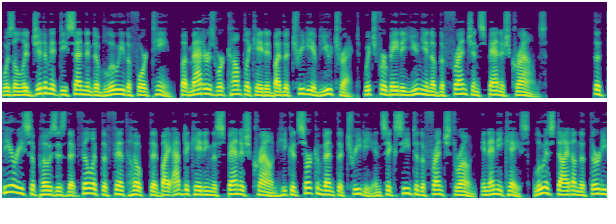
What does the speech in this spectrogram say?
was a legitimate descendant of Louis XIV, but matters were complicated by the Treaty of Utrecht, which forbade a union of the French and Spanish crowns. The theory supposes that Philip V hoped that by abdicating the Spanish crown he could circumvent the treaty and succeed to the French throne. In any case, Louis died on 31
